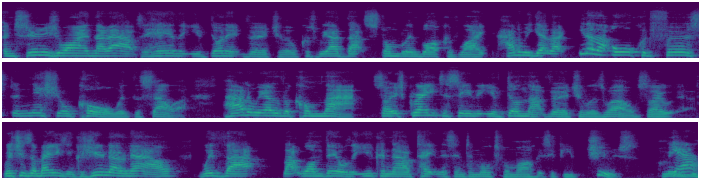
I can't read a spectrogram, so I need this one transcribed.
And soon as you iron that out to hear that you've done it virtual, because we had that stumbling block of like, how do we get that, you know, that awkward first initial call with the seller? How do we overcome that? So it's great to see that you've done that virtual as well. So, which is amazing because you know now with that that one deal that you can now take this into multiple markets if you choose. I mean, Yeah.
